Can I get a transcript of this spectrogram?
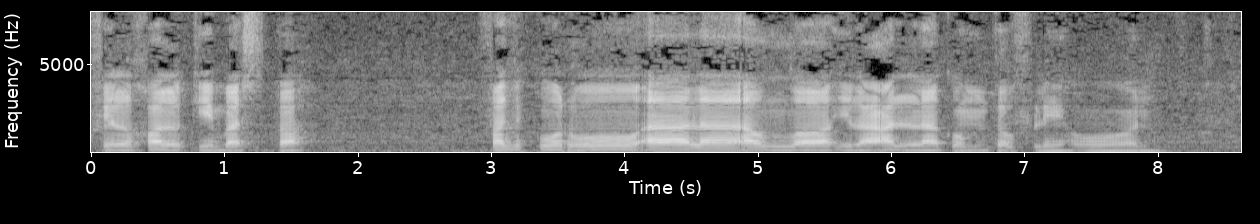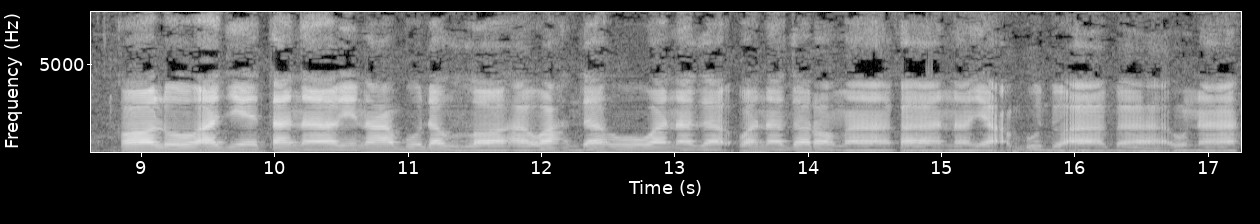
في الخلق بسطة fadhkuru ala Allahi la'allakum tuflihun. Qalu ajitana lina'budallaha wahdahu wa nadhara ma kana ya'budu aba'una.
